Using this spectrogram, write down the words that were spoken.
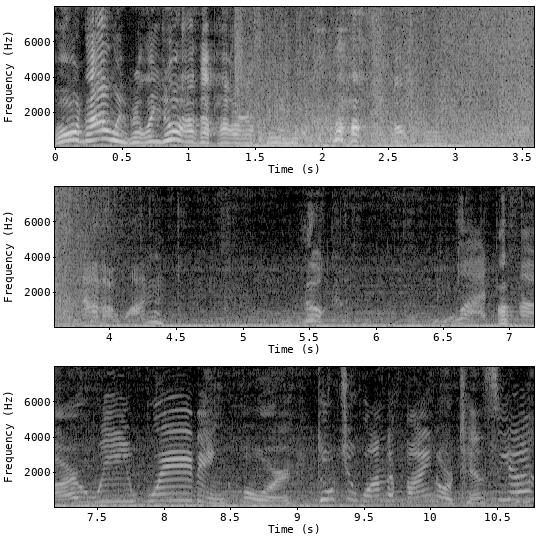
oh, now we really do have the power of food. Uh-oh. Another one. Look, What Oh. are we waiting for? Don't you want to find Ortensia?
